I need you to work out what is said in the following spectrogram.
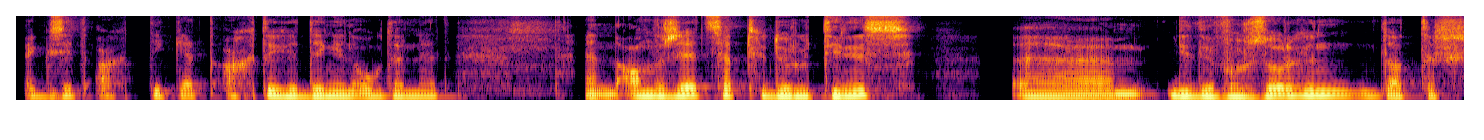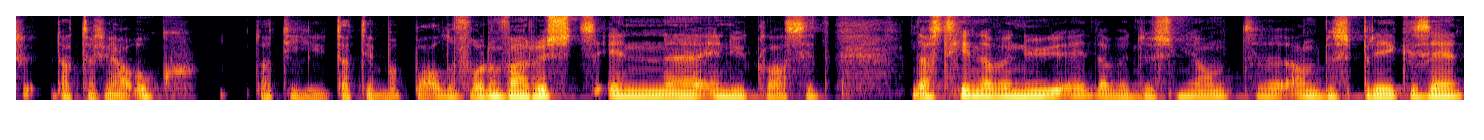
exit-ticket-achtige dingen ook daarnet. En anderzijds heb je de routines uh, die ervoor zorgen dat er, dat er ja, ook dat die, dat die bepaalde vorm van rust in, uh, in uw klas zit. Dat is hetgeen dat we nu, hè, dat we dus nu aan het, uh, aan het bespreken zijn.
